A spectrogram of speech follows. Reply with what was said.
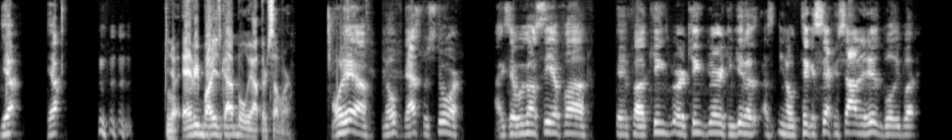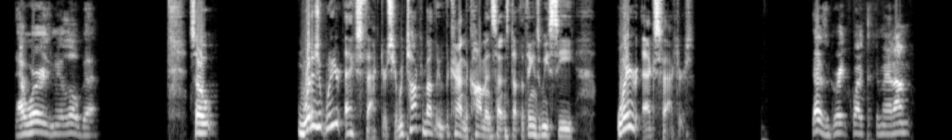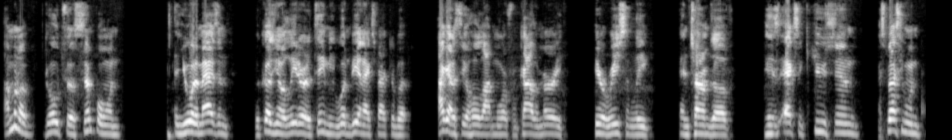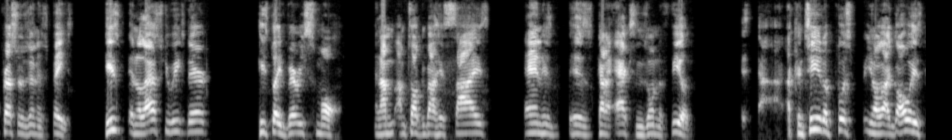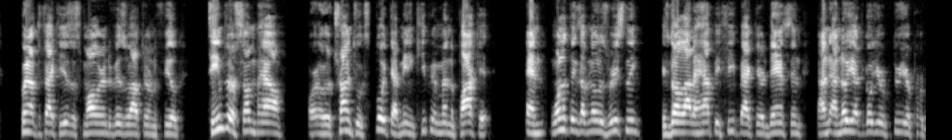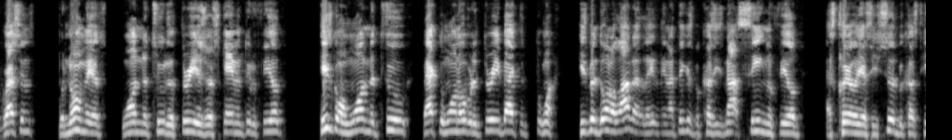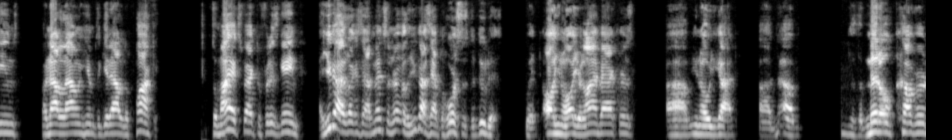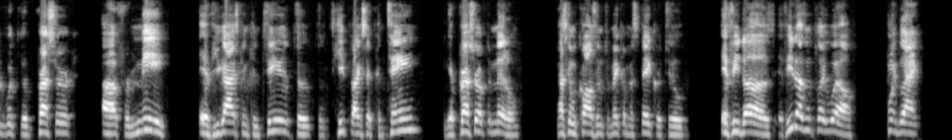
Yep. Yep. you know, everybody's got a bully out there somewhere. Oh yeah, nope, that's for sure. Like I said, we're gonna see if uh if uh Kingsbury Kingsbury can get a, a you know take a second shot at his bully, but that worries me a little bit. So, what is what are your X factors here? We talked about the, the kind of the common sense stuff, the things we see. What are your X factors? That is a great question, man. I'm I'm gonna go to a simple one, and you would imagine because you know a leader of the team, he wouldn't be an X factor, but I got to see a whole lot more from Kyler Murray here recently in terms of his execution, especially when pressure is in his face. He's in the last few weeks there, he's played very small, and I'm I'm talking about his size and his his kind of actions on the field. I, continue to push, you know, I always point out the fact he is a smaller individual out there on the field. Teams are somehow or, or trying to exploit that, meaning keeping him in the pocket and one of the things I've noticed recently, he's done a lot of happy feet back there dancing. I, I know you have to go your, through your progressions, but normally it's one to two to three as you're scanning through the field. He's going one to two, back to one, over to three, back to one. He's been doing a lot of that lately, and I think it's because he's not seeing the field as clearly as he should because teams are not allowing him to get out of the pocket. So my X factor for this game, you guys, like I said, I mentioned earlier, you guys have the horses to do this with all you know, all your linebackers, uh, you know, you got uh, uh, the middle covered with the pressure. Uh, for me, if you guys can continue to, to keep, like I said, contain, get pressure up the middle, that's going to cause him to make a mistake or two. If he does, if he doesn't play well, point blank,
